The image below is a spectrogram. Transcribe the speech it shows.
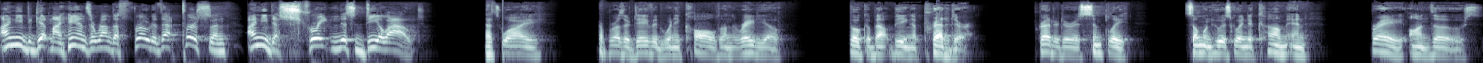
I need to get my hands around the throat of that person I need to straighten this deal out. That's why our brother David, when he called on the radio, spoke about being a predator. Predator is simply someone who is going to come and prey on those,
